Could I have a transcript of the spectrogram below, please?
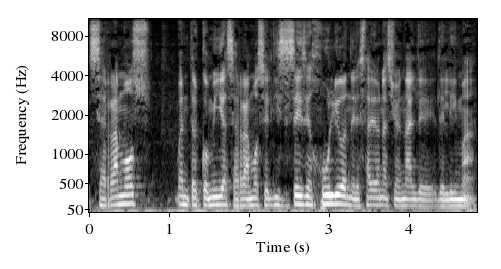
cerramos, entre comillas, cerramos el 16 de julio en el Estadio Nacional de, de Lima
